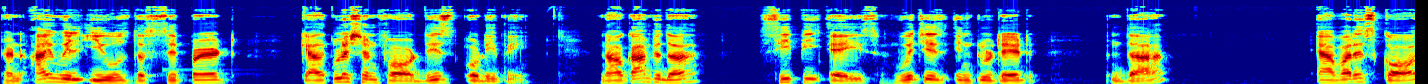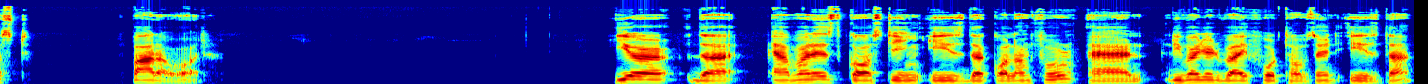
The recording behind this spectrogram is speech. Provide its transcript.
And I will use the separate calculation for this ODP now come to the CPAs which is included the average cost per hour. Here the average costing is the column 4 and divided by 4000 is the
